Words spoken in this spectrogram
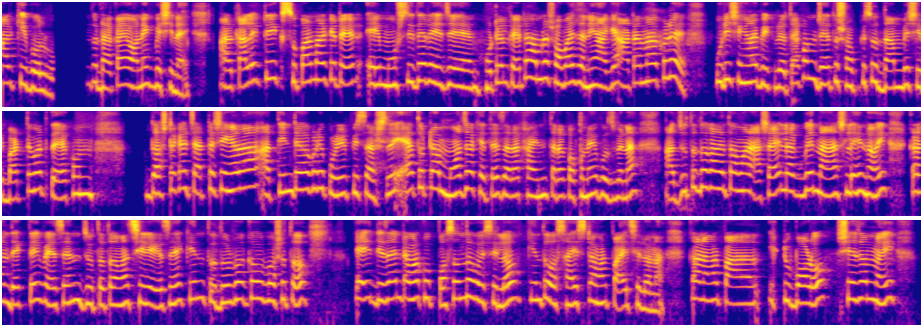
আর কি বলব? কিন্তু ঢাকায় অনেক বেশি নাই আর কালেকটিক সুপার মার্কেটের এই মসজিদের এই যে হোটেলটা, এটা আমরা সবাই জানি, আগে আটা না করে পুরি সিঙ্গারা বিক্রি হতো। এখন যেহেতু সব কিছুর দাম বেশি, বাড়তে বাড়তে এখন দশ টাকায় চারটে সিঙ্গারা আর তিন টাকা করে পুরীর পিস আসছে। এতটা মজা খেতে যারা খায়নি তারা কখনোই বুঝবে না। আর জুতোর দোকানে তো আমার আশাই লাগবে, না আসলেই নয়। কারণ দেখতেই পেয়েছেন, জুতো তো আমার ছিঁড়ে গেছে। কিন্তু দুর্ভাগ্যবশত এই ডিজাইনটা আমার খুব পছন্দ হয়েছিল, কিন্তু ও সাইজটা আমার পায়ে ছিল না। কারণ আমার পা একটু বড়, সেজন্যই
